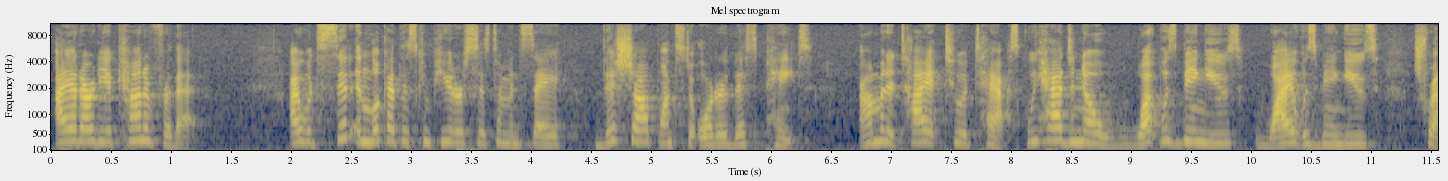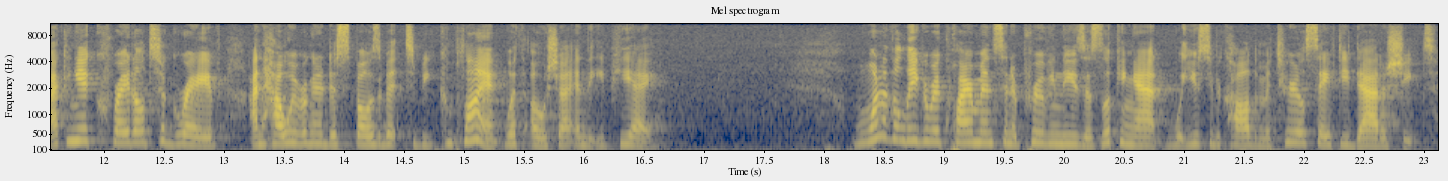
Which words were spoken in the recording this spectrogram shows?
I had already accounted for that. I would sit and look at this computer system and say, this shop wants to order this paint. I'm going to tie it to a task. We had to know what was being used, why it was being used, tracking it cradle to grave on how we were going to dispose of it to be compliant with OSHA and the EPA. One of the legal requirements in approving these is looking at what used to be called the material safety data sheet.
